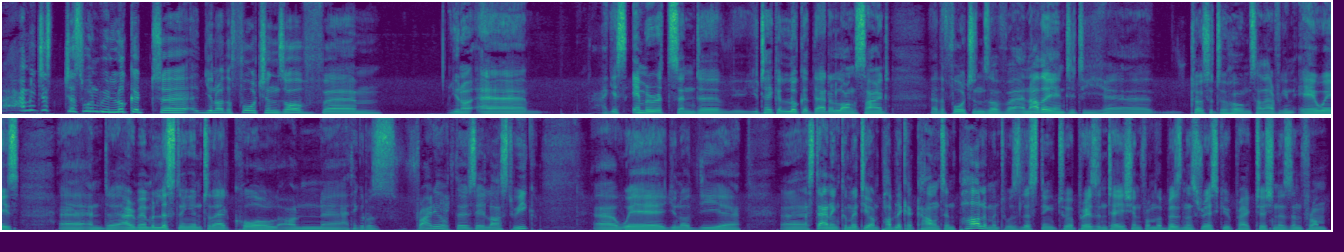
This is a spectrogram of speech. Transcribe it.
I mean, just just when we look at uh, you know the fortunes of um, you know um, I guess Emirates, and uh, you take a look at that alongside uh, the fortunes of uh, another entity here, closer to home, South African Airways. and I remember listening into that call on, I think it was Friday or Thursday last week, where, you know, the uh, Standing Committee on Public Accounts in Parliament was listening to a presentation from the business rescue practitioners and from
